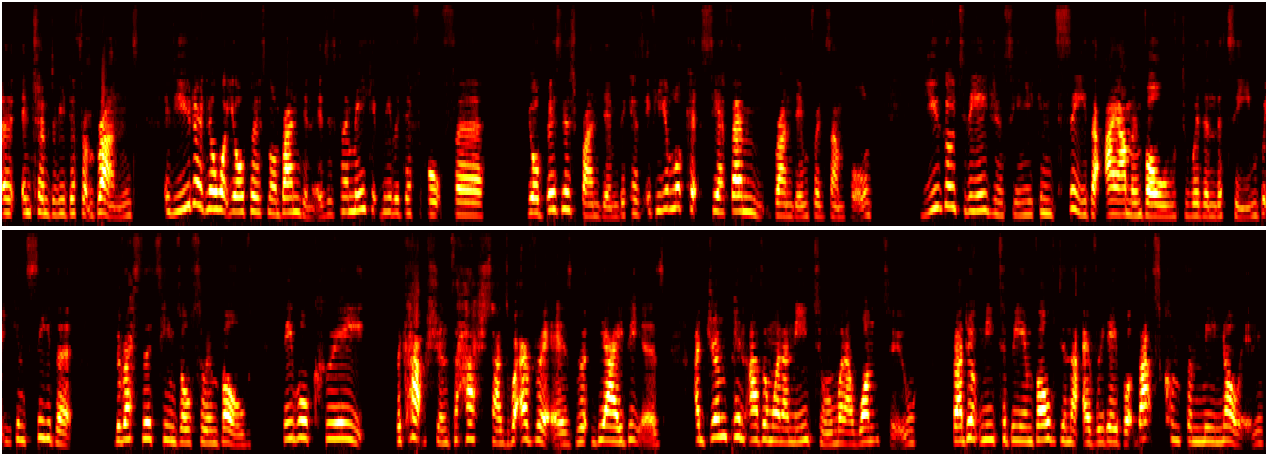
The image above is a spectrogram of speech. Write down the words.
uh, in terms of your different brands, if you don't know what your personal branding is, it's going to make it really difficult for your business branding because if you look at CFM branding, for example, you go to the agency and you can see that I am involved within the team, but you can see that the rest of the team's also involved. They will create the captions, the hashtags, whatever it is, the, the ideas. I jump in as and when I need to and when I want to, but I don't need to be involved in that every day. But that's come from me knowing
